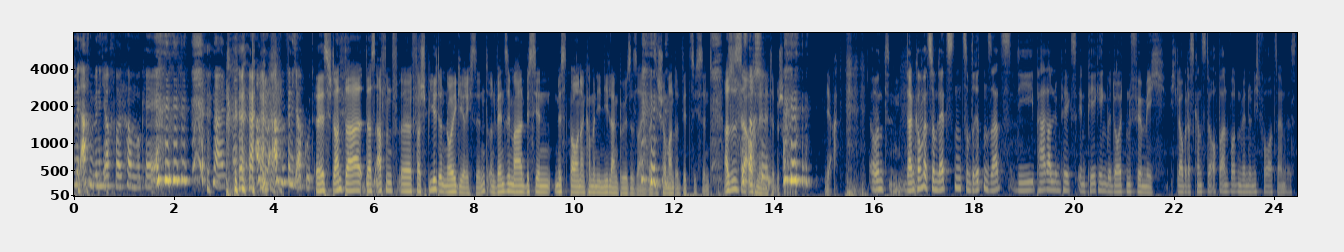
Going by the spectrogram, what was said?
Mit Affen bin ich auch vollkommen okay. Nein, Affen, Affen finde ich auch gut. Es stand da, dass Affen äh, verspielt und neugierig sind und wenn sie mal ein bisschen Mist bauen, dann kann man ihnen nie lang böse sein, weil sie charmant und witzig sind. Also es ist, ist ja auch eine schön. nette Beschreibung. Ja. Und dann kommen wir zum letzten, zum dritten Satz. Die Paralympics in Peking bedeuten für mich. Ich glaube, das kannst du auch beantworten, wenn du nicht vor Ort sein wirst.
